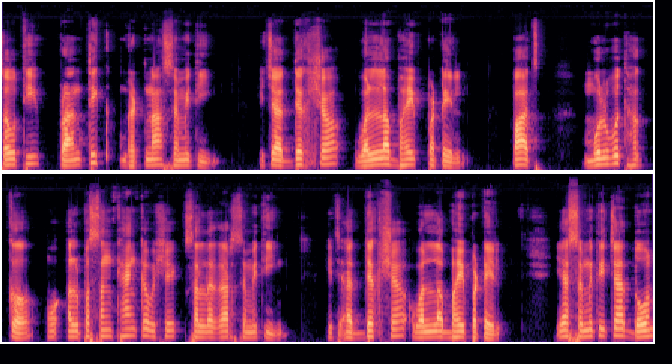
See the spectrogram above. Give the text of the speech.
चौथी प्रांतिक घटना समिती हिचे अध्यक्ष वल्लभभाई पटेल. पाच मूलभूत हक्क व अल्पसंख्याक विषयक सल्लागार समिती हिचे अध्यक्ष वल्लभभाई पटेल. या समितीच्या दोन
